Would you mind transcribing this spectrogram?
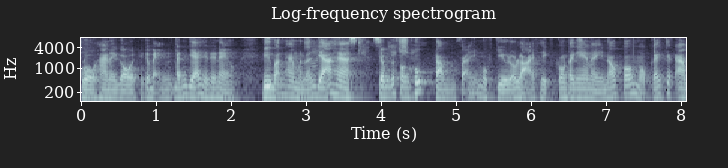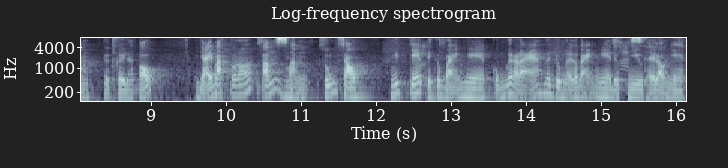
Pro 2 này rồi. Thì các bạn đánh giá như thế nào? Ghi bản thân mình đánh giá ha. Trong cái phân khúc tầm khoảng một triệu đổ lại thì con tai nghe này nó có một cái chất âm cực kỳ là tốt. Giải bắt của nó đánh mạnh xuống sâu. Mid chép thì các bạn nghe cũng rất là đã. Nói chung là các bạn nghe được nhiều thể loại nhạc.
